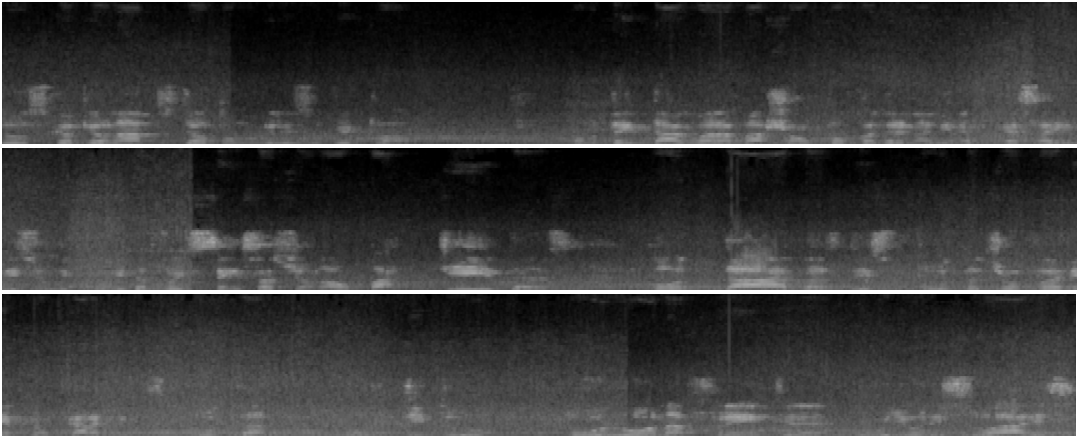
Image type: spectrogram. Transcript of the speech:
dos campeonatos de automobilismo virtual. Vamos tentar agora baixar um pouco a adrenalina, porque essa início de corrida foi sensacional. Batidas, rodadas, disputas. Giovanni, que é um cara que disputa o título pulou na frente, né? O Yuri Soares,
